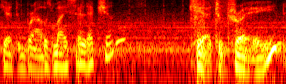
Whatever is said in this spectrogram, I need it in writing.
Care to browse my selections? Care to trade?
